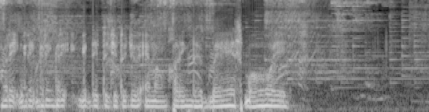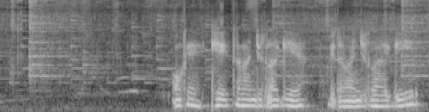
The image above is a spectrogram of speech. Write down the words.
Ngeri ngeri ngeri ngeri. Gede 77 emang paling the best boy. Oke, kita lanjut lagi ya. Kita lanjut lagi.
